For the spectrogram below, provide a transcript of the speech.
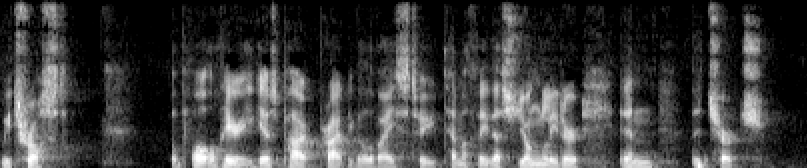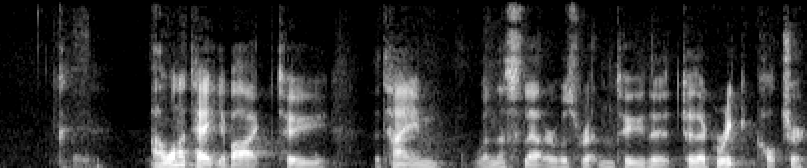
we trust. But Paul here, he gives practical advice to Timothy, this young leader in the church. I want to take you back to the time when this letter was written to the to the Greek culture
